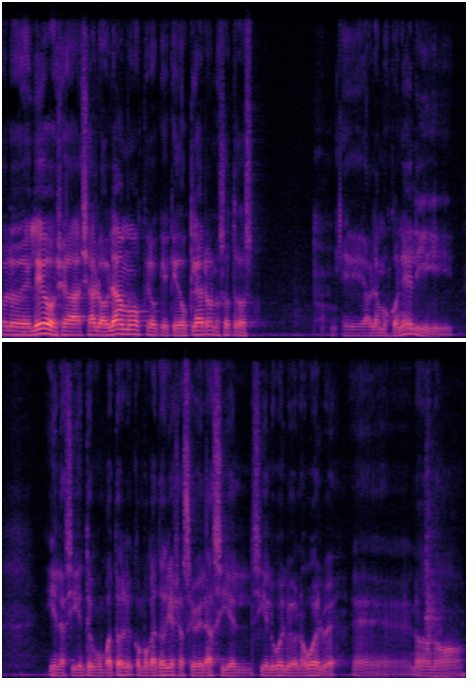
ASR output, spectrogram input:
Todo lo de Leo ya, ya lo hablamos, creo que quedó claro. Nosotros eh, hablamos con él y, y en la siguiente convocatoria, ya se verá si él, si él vuelve o no vuelve. Eh, no, no,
